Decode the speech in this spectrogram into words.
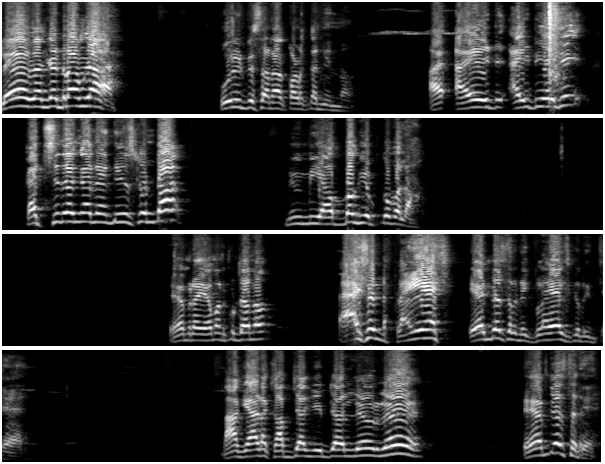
లే వెంకట్రామ్గా. ఊరిపిస్తాను ఆ కొడక నిన్ను. ఐ- ఐఐటి ఐటీఐది ఖచ్చితంగా నేను తీసుకుంటా. నువ్వు మీ అబ్బకు చెప్పుకోవాలా? ఏమరా ఏమనుకుంటాను? యాక్సిడెంట్ ఫ్లైయాష్ ఏం చేస్తారు నీకు ఫ్లైయాష్ గురించే? నాకేడ కబ్జా గిబ్జాలు లేవు రే. ఏం చేస్తారే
